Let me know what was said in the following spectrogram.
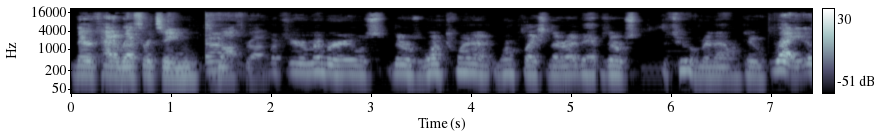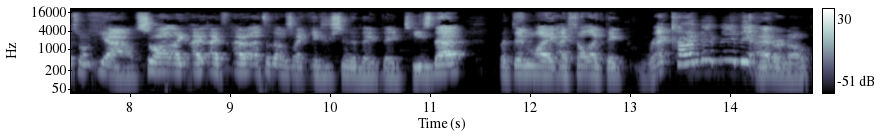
They're kind of referencing Yeah, Mothra. But you remember, it was there was one twin at one place, and there right they had there was the two of them in that one too. Right. That's what. Yeah. So I like I I I thought that was like interesting that they they teased that, but then like I felt like they retconned it. Maybe I don't know.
